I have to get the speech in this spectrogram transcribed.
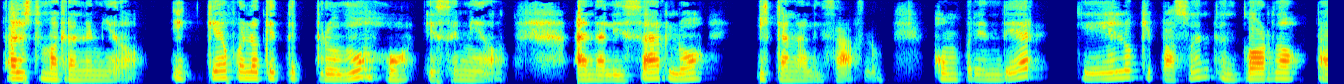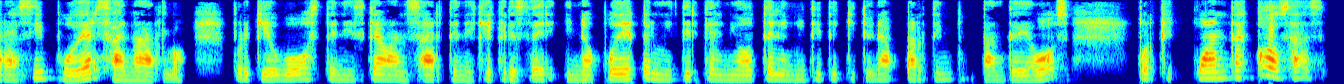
cuál es tu más grande miedo y qué fue lo que te produjo ese miedo. Analizarlo y canalizarlo. Comprender qué es lo que pasó en tu entorno para así poder sanarlo, porque vos tenés que avanzar, tenés que crecer y no puedes permitir que el miedo te limite y te quite una parte importante de vos, porque cuántas cosas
